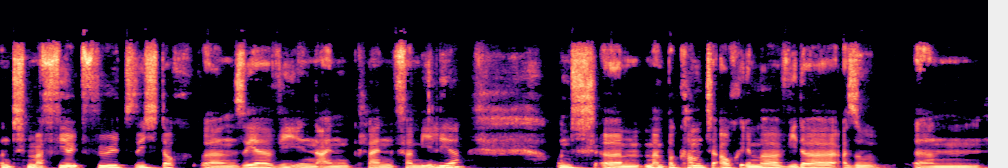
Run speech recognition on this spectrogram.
und man fühlt sich doch äh, sehr wie in einer kleinen Familie. Und ähm, man bekommt auch immer wieder, also ähm,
